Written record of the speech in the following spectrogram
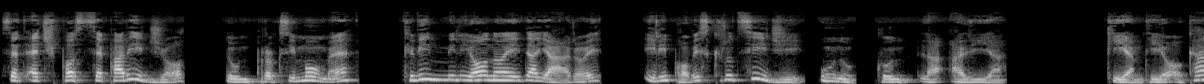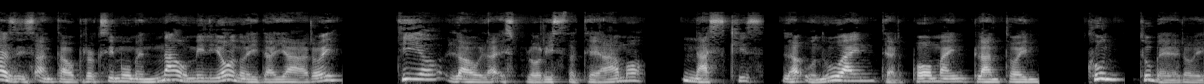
Sed ec post separigio, dum proximume, quin milionoi da iaroi, ili povis crucigi unu cun la alia. Ciam tio ocasis antau proximume nau milionoi da iaroi, tio, laula esplorista teamo, nascis la unuain terpomain plantoin cun tuberoi.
